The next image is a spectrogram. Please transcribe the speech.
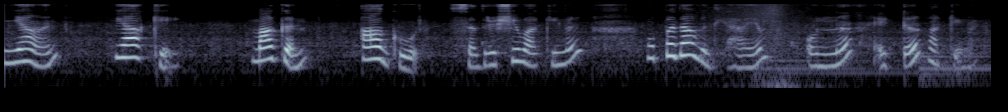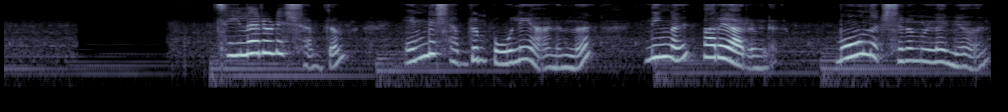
ഞാൻ യാക്കെ. മകൻ ആഗൂർ. സദൃശ്യവാക്യങ്ങൾ മുപ്പതാം അധ്യായം ഒന്ന് എട്ട് വാക്യങ്ങൾ. ചിലരുടെ ശബ്ദം എന്റെ ശബ്ദം പോലെയാണെന്ന് നിങ്ങൾ പറയാറുണ്ട്. മൂന്നക്ഷരമുള്ള ഞാൻ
